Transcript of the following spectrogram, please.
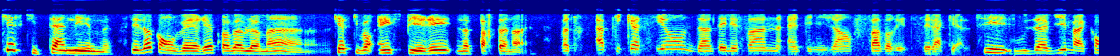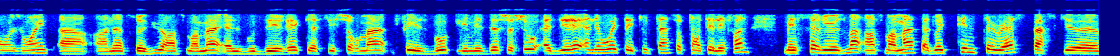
Qu'est-ce qui t'anime? C'est là qu'on verrait probablement euh, qu'est-ce qui va inspirer notre partenaire. Votre application d'un téléphone intelligent favorite, c'est laquelle? Si vous aviez ma conjointe en, entrevue en ce moment, elle vous dirait que c'est sûrement Facebook, les médias sociaux. Elle dirait, anyway, tu es tout le temps sur ton téléphone. Mais sérieusement, en ce moment, ça doit être Pinterest parce que euh,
